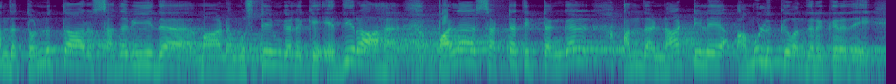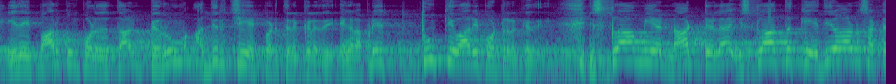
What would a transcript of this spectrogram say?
அந்த தொண்ணூத்தாறு சதவீதமான முஸ்லீம்களுக்கு எதிராக பல சட்ட திட்டங்கள் அந்த நாட்டிலே அமுலுக்கு வந்திருக்கிறது. இதை பார்க்கும் பொழுது தான் பெரும் அதிர்ச்சி ஏற்படுத்தியிருக்கிறது. எங்களை அப்படியே தூக்கி வாரி போட்டிருக்குது. இஸ்லாமிய நாட்டில் இஸ்லாத்துக்கு எதிரான சட்ட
